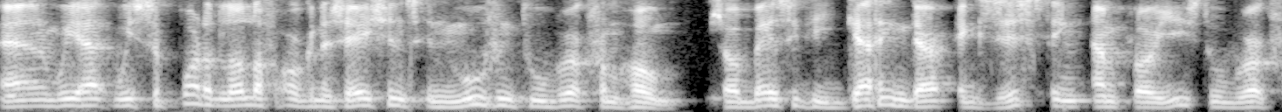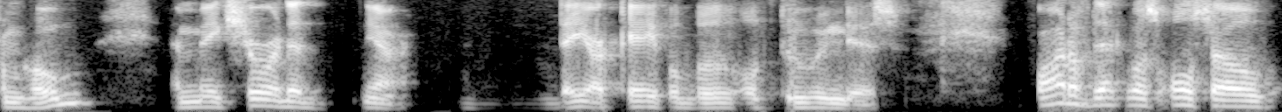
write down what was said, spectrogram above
And we had, we supported a lot of organizations in moving to work from home. So basically, getting their existing employees to work from home and make sure that yeah they are capable of doing this. Part of that was also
